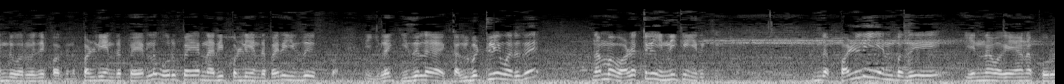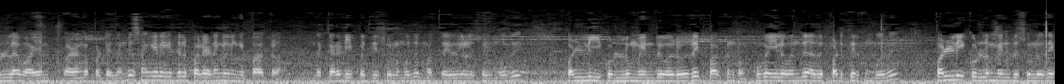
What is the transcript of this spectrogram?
என்று வருவதை பார்க்கணும். பள்ளி என்ற பெயரில் ஒரு பெயர் நரிப்பள்ளி என்ற பெயர் இது இதில் இதுல கல்வெட்டுலையும் வருது நம்ம வழக்கிலையும் இன்னைக்கும் இருக்கு. இந்த பள்ளி என்பது என்ன வகையான பொருளில் வயன் வழங்கப்பட்டது என்று சங்க இலக்கியத்தில் பல இடங்கள் நீங்கள் பார்க்கலாம். இந்த கரடி பற்றி சொல்லும்போது மற்ற இதுகளை சொல்லும்போது பள்ளி கொள்ளும் என்று வருவதை பார்க்கின்றோம். குகையில் வந்து அது படுத்திருக்கும்போது பள்ளி கொள்ளும் என்று சொல்வதை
